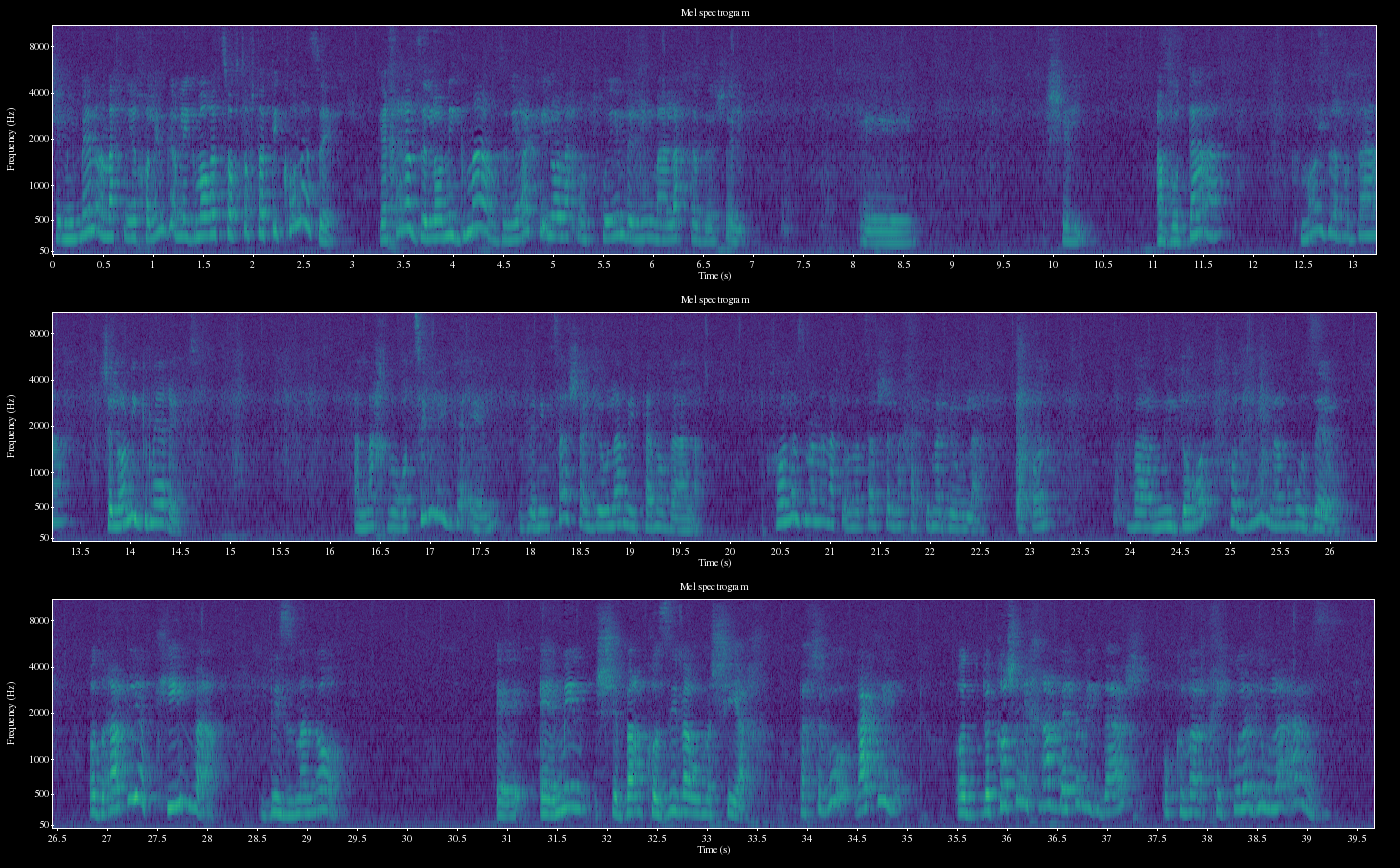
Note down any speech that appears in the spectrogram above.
שממנו אנחנו יכולים גם לגמור את סוף סוף את התיקון הזה. כי אחרת זה לא נגמר, זה נראה כאילו אנחנו תקועים במין מהלך כזה של, אה, של עבודה, כמו איזו עבודה שלא נגמרת. אנחנו רוצים להיגאל, ונמצא שהגאולה מאיתנו והלאה. כל הזמן אנחנו במצב של מחכים הגאולה, נכון? כבר מדורות קודמים אמרו זהו. עוד רבי עקיבא בזמנו אה, האמין שבר כוזיבא הוא משיח. תחשבו, רק עוד בקושי נחרב בית המקדש, הוא כבר חיכו לגאולה אז.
